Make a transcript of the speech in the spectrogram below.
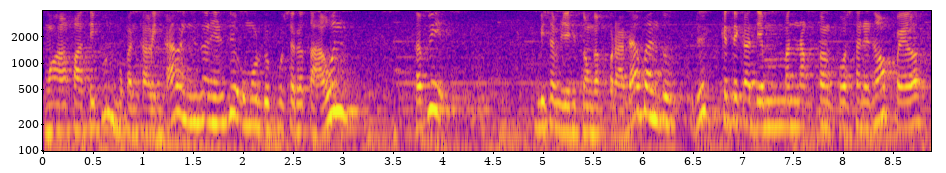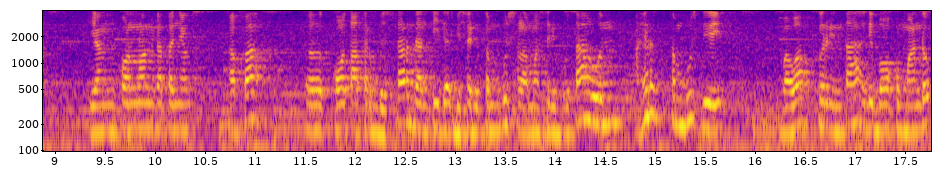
mau Al-Fatih pun bukan kaleng-kaleng sebenarnya itu umur 21 tahun tapi bisa menjadi tonggak peradaban tuh. Jadi ketika dia menaklukkan Konstantinopel yang konon katanya apa eh, kota terbesar dan tidak bisa ditembus selama seribu tahun, akhirnya tembus di bawah perintah di bawah komando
